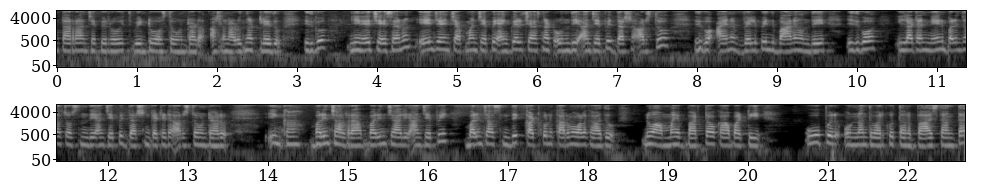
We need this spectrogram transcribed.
ఉంటారా అని చెప్పి రోహిత్ వింటూ వస్తూ ఉంటాడు. అసలు అడుగునట్లేదు ఇదిగో నేనేది చేశాను? ఏం చేయని చెప్పమని చెప్పి ఎంక్వైరీ చేస్తున్నట్టు ఉంది అని చెప్పి దర్శనం అరుస్తూ ఇదిగో ఆయన వెళ్ళిపోయింది బాగానే ఉంది. ఇదిగో ఇలాంటి నేను భరించాల్సి వస్తుంది అని చెప్పి దర్శనం గట్టిగా అరుస్తూ ఉంటారు ఇంకా భరించాలరా భరించాలి అని చెప్పి భరించాల్సింది కట్టుకుని కర్మ వల్ల కాదు. నువ్వు అమ్మాయి భర్తవు కాబట్టి ఊపిరి ఉన్నంత వరకు తన బాధ్యత అంతా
